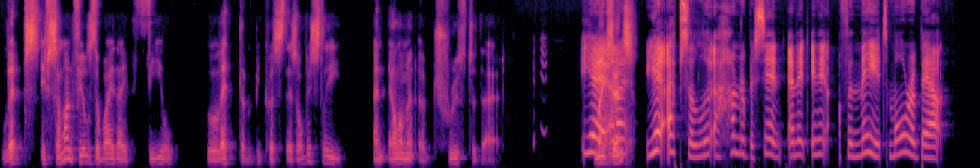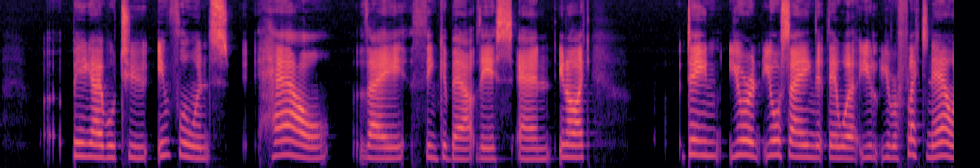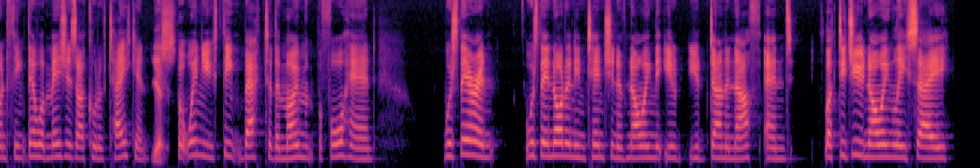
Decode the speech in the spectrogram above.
Let's if someone feels the way they feel, let them because there's obviously an element of truth to that. Yeah, Makes and I- yeah, absolutely, a hundred percent. And it, and it, for me, it's more about uh, being able to influence how they think about this, and you know, like Dean, you're you're saying that there were you you reflect now and think there were measures I could have taken, Yes. but when you think back to the moment beforehand, was there an was there not an intention of knowing that you you'd done enough and like did you knowingly say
